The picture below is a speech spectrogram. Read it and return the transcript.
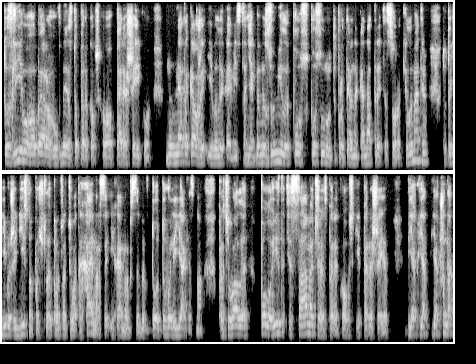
То з лівого берегу вниз до Перекопського перешийку ну не така вже і велика відстань. Якби ми зуміли посунути противника на 30-40 кілометрів, то тоді б вже дійсно почали працювати Хаймарси, і Хаймарси б до- доволі якісно працювали по логістиці саме через Перекопський перешийок. Як, як, якщо на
